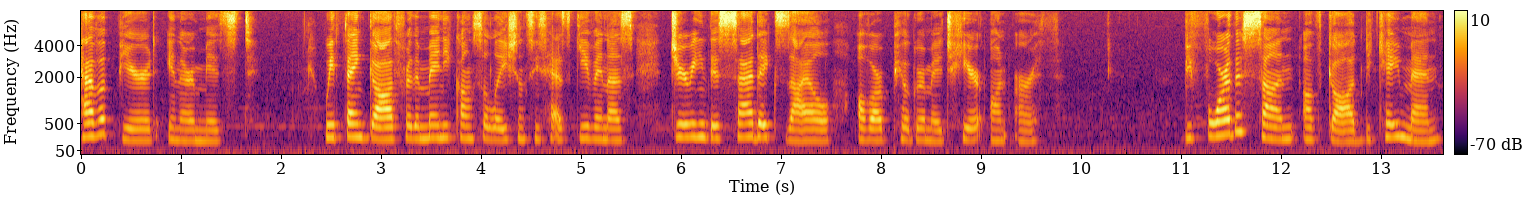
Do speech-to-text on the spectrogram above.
have appeared in our midst. We thank God for the many consolations He has given us during this sad exile of our pilgrimage here on earth. Before the Son of God became man,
